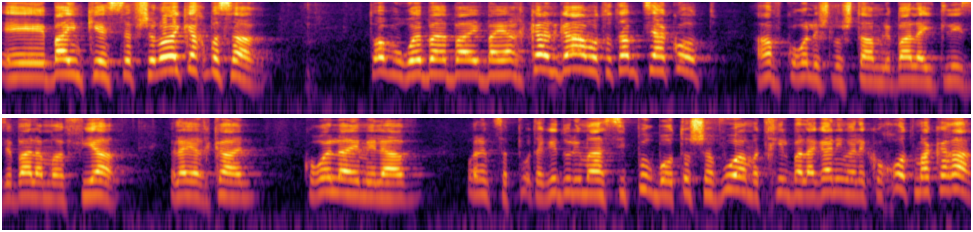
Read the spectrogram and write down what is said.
אה, בא עם כסף, שלא ייקח בשר. טוב, הוא רואה ב- ב- בירקן גם את אותם צעקות. הרב קורא לשלושתם, לבעל האטליז, לבעל המאפייה ולירקן, קורא להם אליו, אומר להם, תספרו, תגידו לי מה הסיפור, באותו שבוע מתחיל בלאגן עם הלקוחות, מה קרה?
